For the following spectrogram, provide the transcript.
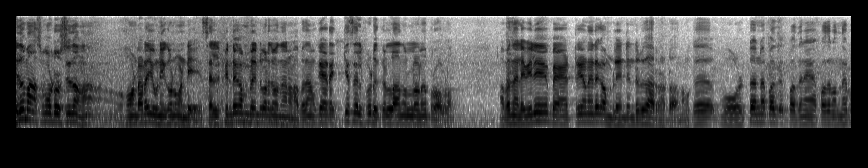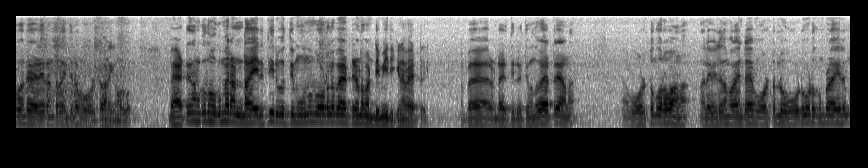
ഇത് മാസ് മോട്ടോഴ്സിന്നാണ് ഹോണ്ടയുടെ യൂണിക്കോൺ വണ്ടി. സെൽഫിന്റെ കംപ്ലയിന്റ് പറഞ്ഞ് വന്നതാണ്. അപ്പോൾ നമുക്ക് ഇടയ്ക്ക് സെൽഫ് എടുക്കില്ല എന്നുള്ളതാണ് പ്രോബ്ലം അപ്പോൾ നിലവിൽ ബാറ്ററിയാണ് അതിന്റെ കംപ്ലയിന്റിന്റെ ഒരു കാരണം കേട്ടോ. നമുക്ക് വോൾട്ട് തന്നെ പതി പതിനെ പതിനൊന്ന് പോയിന്റ് ഏഴ് രണ്ട് റേഞ്ചിലെ വോൾട്ട് കാണിക്കുന്നുള്ളൂ ബാറ്ററി നമുക്ക് നോക്കുമ്പോൾ രണ്ടായിരത്തി ഇരുപത്തി മൂന്ന് മോഡൽ ബാറ്ററിയാണ് വണ്ടിമേ ഇരിക്കുന്ന ബാറ്ററി. അപ്പോൾ രണ്ടായിരത്തി ഇരുപത്തി മൂന്ന് ബാറ്ററിയാണ് വോൾട്ടും കുറവാണ്. നിലവിൽ നമ്മൾ അതിന്റെ വോൾട്ട് ലോഡ് കൊടുക്കുമ്പോഴായാലും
